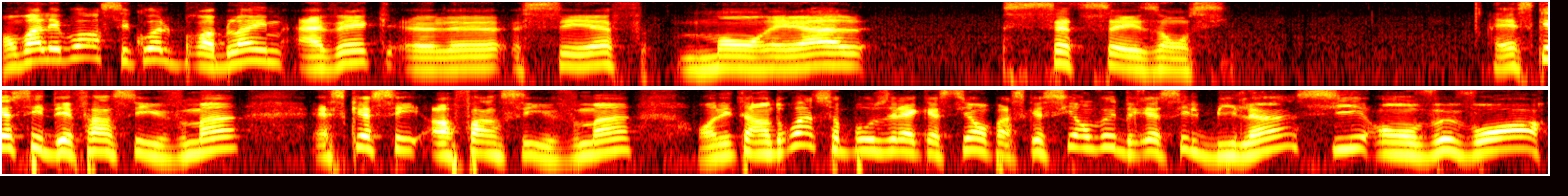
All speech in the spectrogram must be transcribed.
On va aller voir c'est quoi le problème avec euh, le CF Montréal cette saison-ci. Est-ce que c'est défensivement? Est-ce que c'est offensivement? On est en droit de se poser la question parce que si on veut dresser le bilan, si on veut voir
